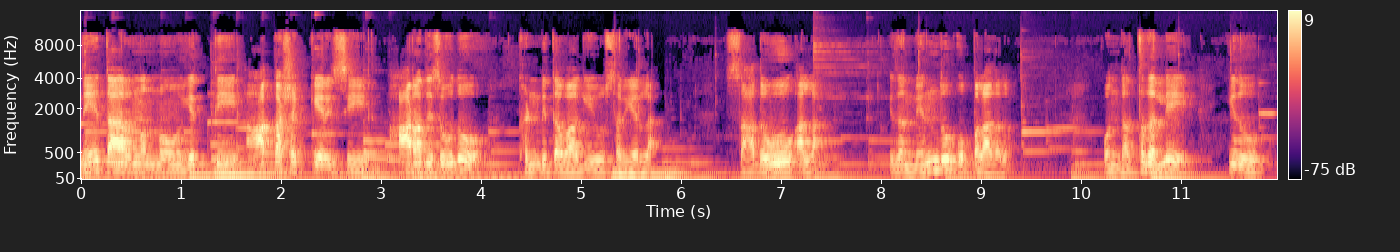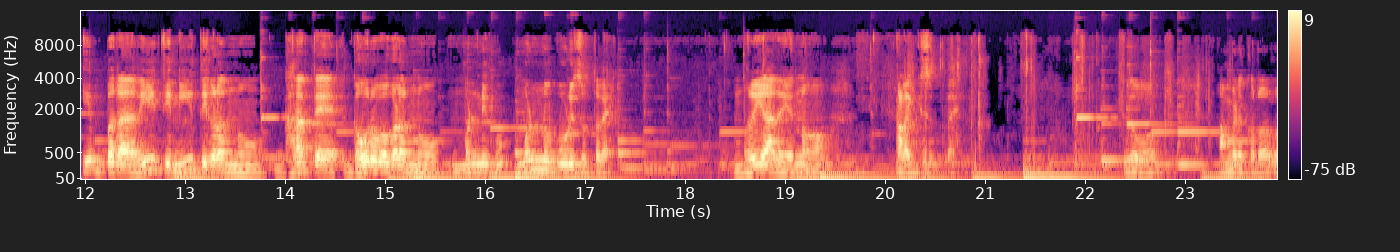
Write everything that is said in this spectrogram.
ನೇತಾರನನ್ನು ಎತ್ತಿ ಆಕಾಶಕ್ಕೇರಿಸಿ ಆರಾಧಿಸುವುದು ಖಂಡಿತವಾಗಿಯೂ ಸರಿಯಲ್ಲ. ಸಾಧುವೂ ಅಲ್ಲ. ಇದನ್ನೆಂದೂ ಒಪ್ಪಲಾಗದು. ಒಂದರ್ಥದಲ್ಲಿ ಇದು ಇಬ್ಬರ ರೀತಿ ನೀತಿಗಳನ್ನು, ಘನತೆ ಗೌರವಗಳನ್ನು ಮಣ್ಣಿಗೂ, ಮಣ್ಣುಗೂಡಿಸುತ್ತದೆ. ಮರ್ಯಾದೆಯನ್ನು ಕಳಗಿಸುತ್ತದೆ. ಇದು ಅಂಬೇಡ್ಕರ್ ಅವರು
